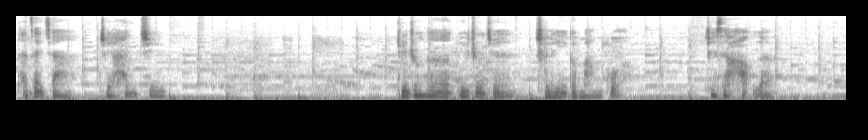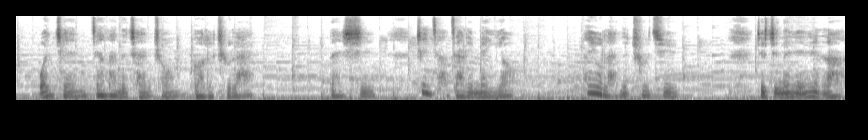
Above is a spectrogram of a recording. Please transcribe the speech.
她在家追韩剧，剧中的女主角吃了一个芒果。这下好了，完全将他的馋虫勾了出来。但是正巧家里没有，他又懒得出去，就只能忍忍了。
